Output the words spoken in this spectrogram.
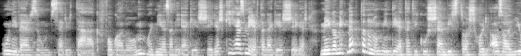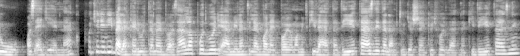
univerzum-szerű tág fogalom, hogy mi az, ami egészséges, kihez miért a egészséges. Még amit megtanulunk, mint dietetikus, sem biztos, hogy az a jó az egyénnek. Úgyhogy én így belekerültem ebbe az állapotba, hogy elméletileg van egy bajom, amit ki lehetne diétázni, de nem tudja senki, hogy hogy lehetne kidiétázni.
